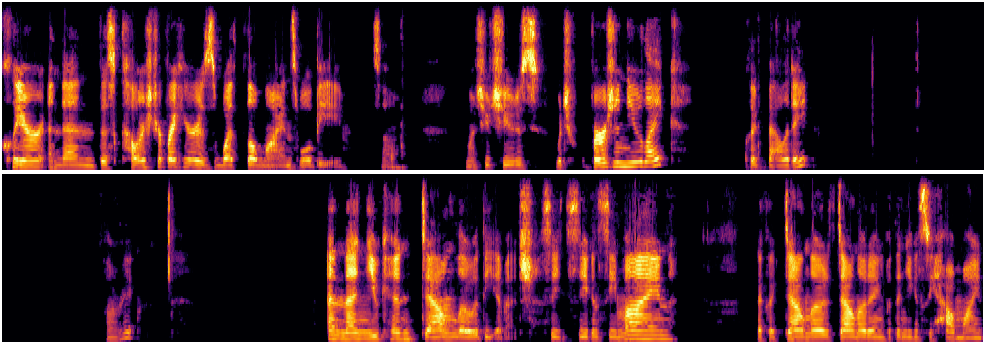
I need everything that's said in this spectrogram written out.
clear, and then this color strip right here is what the lines will be. So once you choose which version you like, click validate. All right. And then you can download the image. So, so you can see mine. I click download, it's downloading, but then you can see how mine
